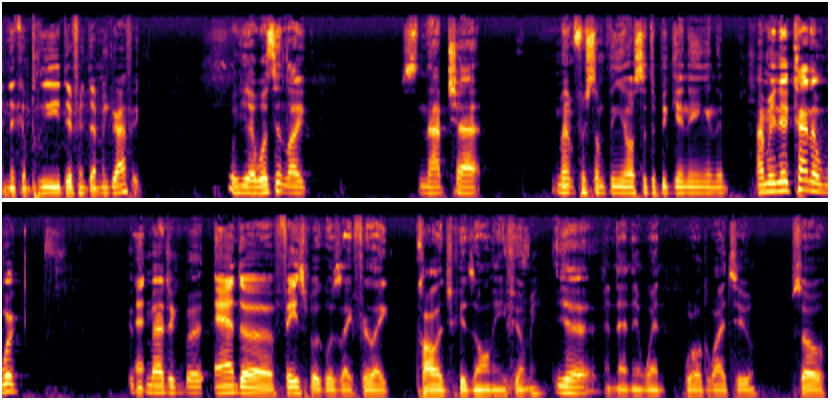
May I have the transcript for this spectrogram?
in a completely different demographic. Well, yeah, it wasn't like Snapchat meant for something else at the beginning, and it, I mean, it kind of worked. It's Eh. magic, but And uh, Facebook was like for like college kids only. You feel me? yeah, and then it went worldwide too. So,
